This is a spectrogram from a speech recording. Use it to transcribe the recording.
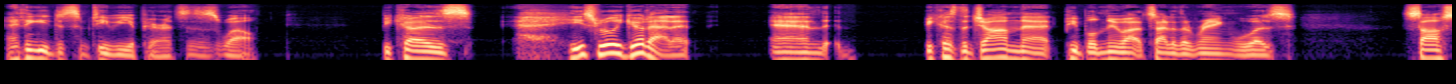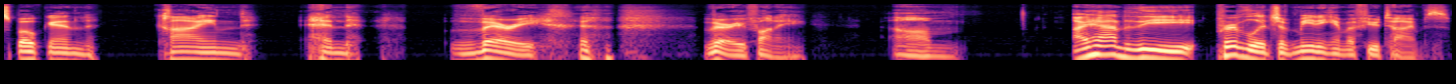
And I think he did some TV appearances as well, because he's really good at it, and because the John that people knew outside of the ring was soft spoken, kind, and very, very funny. Um, I had the privilege of meeting him a few times.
